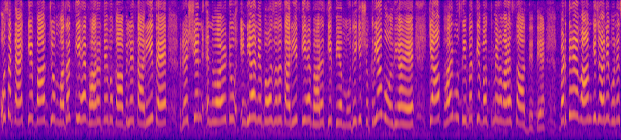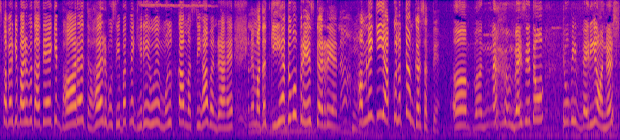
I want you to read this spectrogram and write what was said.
उस अटैक के बाद जो मदद की है भारत ने वो काबिल तारीफ़ है। रशियन इन्वॉय टू इंडिया ने बहुत ज़्यादा तारीफ़ की है। भारत के पीएम मोदी की शुक्रिया बोल दिया है कि आप हर मुसीबत के वक्त में हमारा साथ देते हैं। बढ़ते हैं अवाम की जानब उन्हें इस खबर के बारे में बताते हैं कि भारत हर मुसीबत में घिरे हुए मुल्क का मसीहा बन रहा है। उन्हें मदद की है तो वो प्रेस कर रहे हैं ना। हमने की आपको लगता है हम कर सकते हैं? वैसे तो टू बी वेरी ऑनेस्ट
